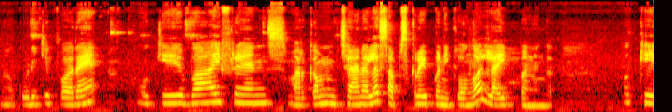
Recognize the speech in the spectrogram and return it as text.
நான் குடிக்க போகிறேன் ஓகே பாய் ஃப்ரெண்ட்ஸ் மறக்காமல் நம்ம சேனலை சப்ஸ்கிரைப் பண்ணிக்கோங்க. லைக் பண்ணுங்கள் ஓகே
